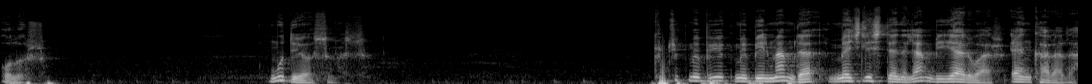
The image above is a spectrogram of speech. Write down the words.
olur. Mu diyorsunuz? Küçük mü büyük mü bilmem de meclis denilen bir yer var Enkara'da.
